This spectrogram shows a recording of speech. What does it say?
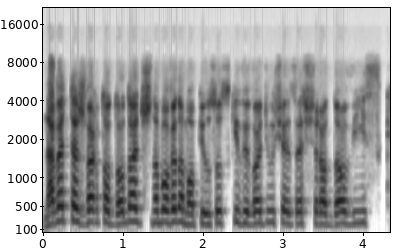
Nawet też warto dodać, no bo wiadomo, Piłsudski wywodził się ze środowisk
